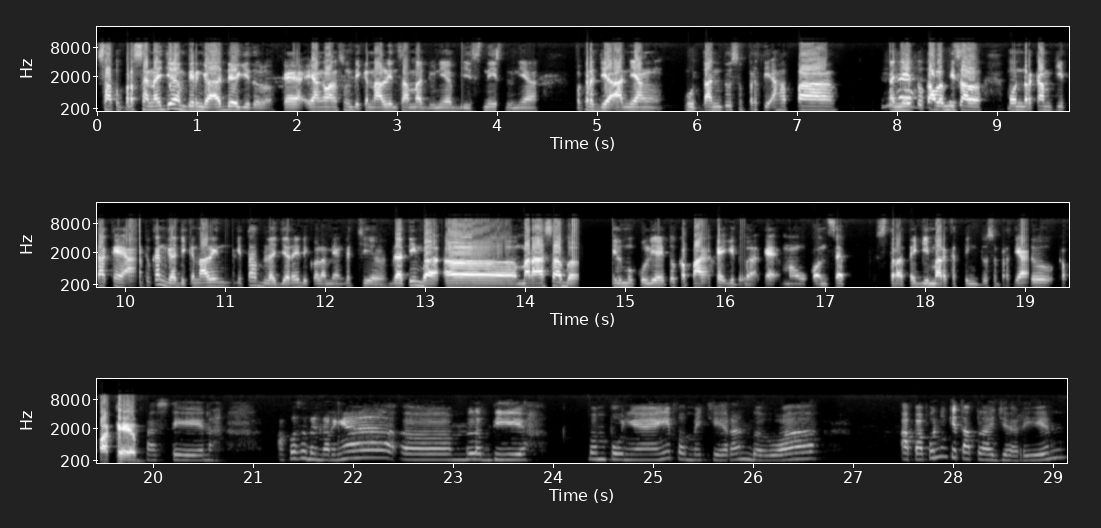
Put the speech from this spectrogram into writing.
satu persen aja hampir nggak ada gitu loh kayak yang langsung dikenalin sama dunia bisnis dunia pekerjaan yang hutan tuh seperti apa hanya itu kalau misal mau nerekam kita kayak itu kan nggak dikenalin kita belajarnya di kolam yang kecil. Berarti mbak eh, merasa bahwa ilmu kuliah itu kepake gitu mbak? Kayak mau konsep strategi marketing itu seperti itu kepake ya Pasti. Nah, aku sebenarnya em, lebih mempunyai pemikiran bahwa apa pun yang kita pelajarin,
